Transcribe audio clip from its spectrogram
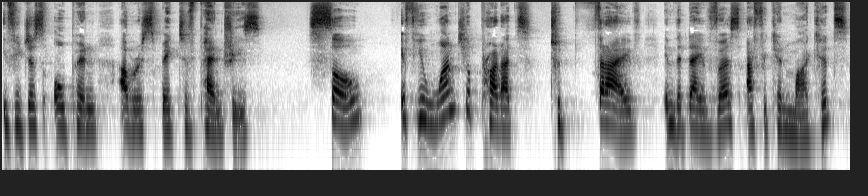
if you just open our respective pantries. So, if you want your products to thrive in the diverse African markets,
